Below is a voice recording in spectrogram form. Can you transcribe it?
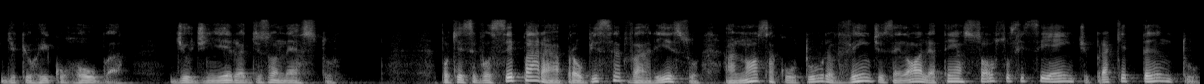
de que o rico rouba, de o dinheiro é desonesto. Porque se você parar para observar isso, a nossa cultura vem dizendo: olha, tenha só o suficiente, para que tanto?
